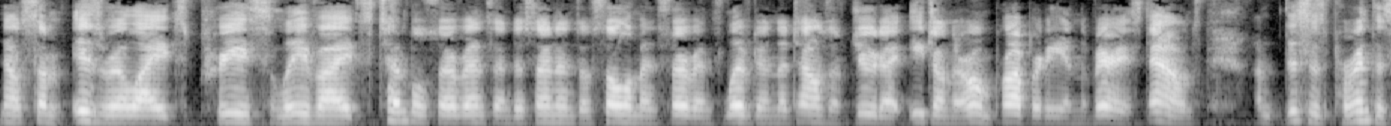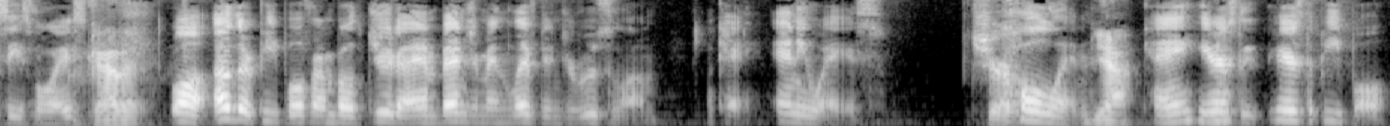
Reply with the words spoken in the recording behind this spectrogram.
Now, some Israelites, priests, Levites, temple servants, and descendants of Solomon's servants lived in the towns of Judah, each on their own property in the various towns. Um, this is parentheses voice. Got it. While other people from both Judah and Benjamin lived in Jerusalem. Okay. Anyways, Sure. colon. Yeah. Okay, here's the here's the people.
